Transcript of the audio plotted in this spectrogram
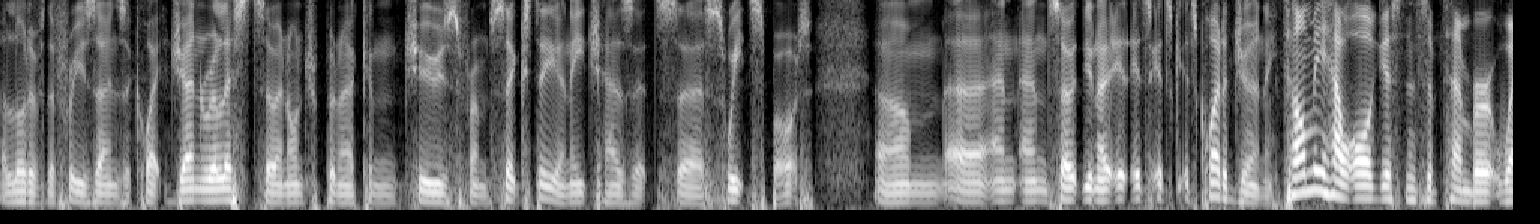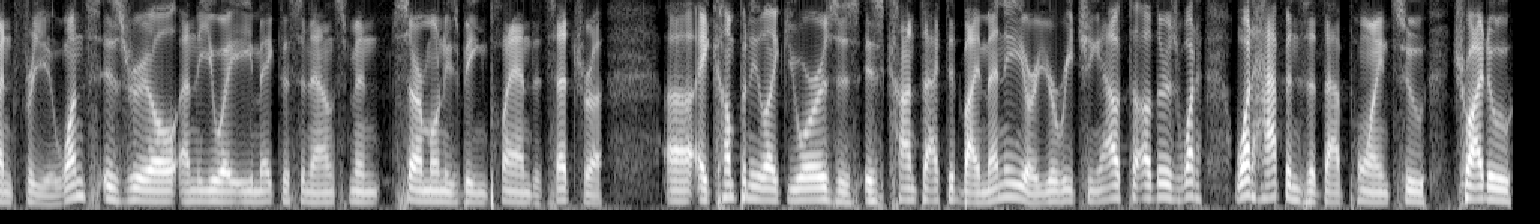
a lot of the free zones are quite generalist, so an entrepreneur can choose from 60, and each has its uh, sweet spot. Um, uh, and and so you know it, it's it's it's quite a journey. Tell me how August and September went for you. Once Israel and the UAE make this announcement, ceremonies being planned, etc. Uh, a company like yours is, is contacted by many, or you're reaching out to others. What what happens at that point to try to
